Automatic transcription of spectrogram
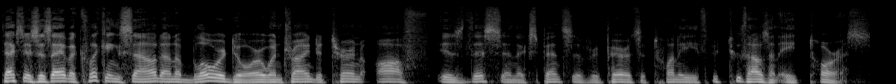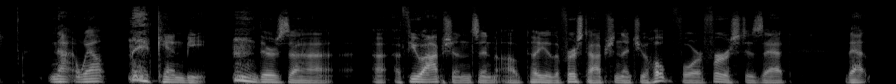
Texter says, I have a clicking sound on a blower door when trying to turn off. Is this an expensive repair? It's a 20, 2008 Taurus. Not well, it can be. There's uh, a, a few options, and I'll tell you the first option that you hope for first is that that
